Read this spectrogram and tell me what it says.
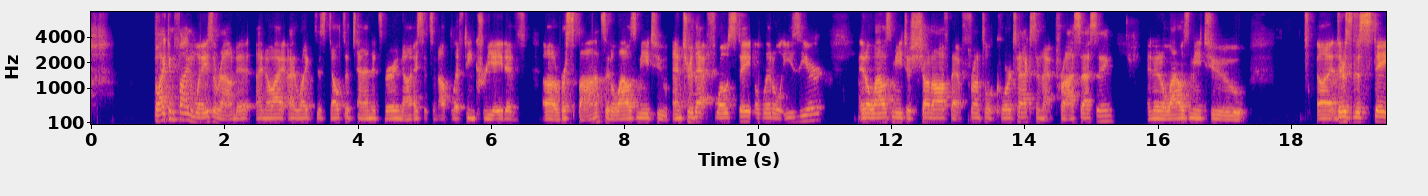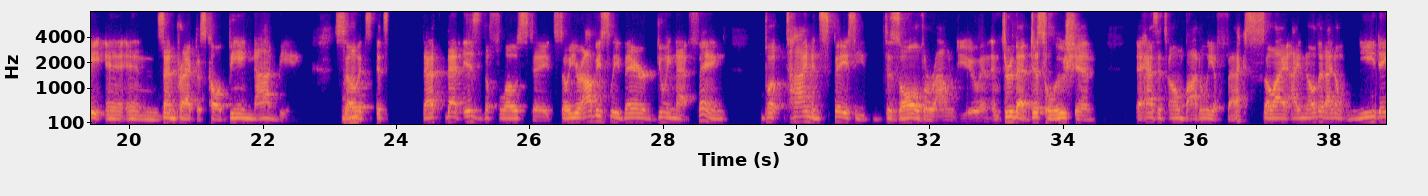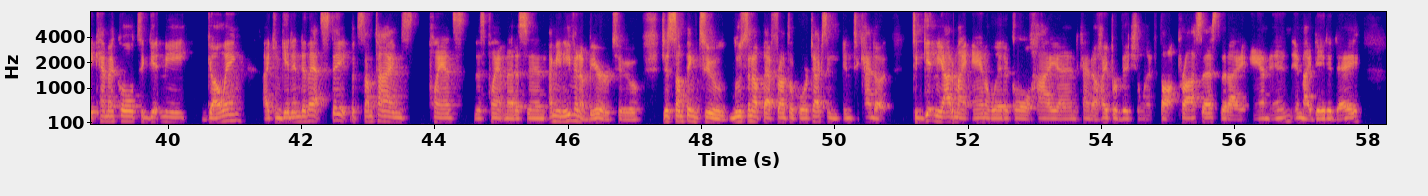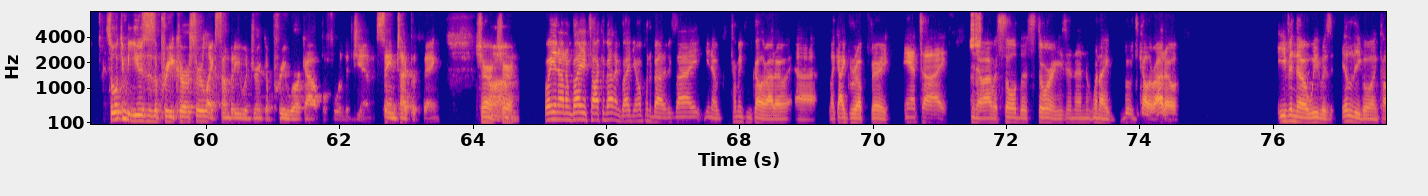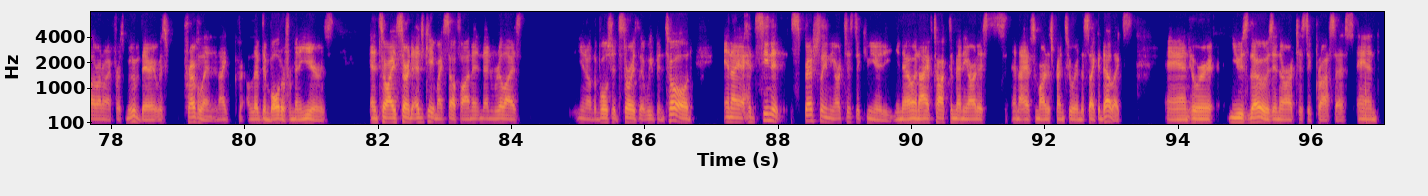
So I can find ways around it. I know I, I like this Delta 10. It's very nice. It's an uplifting, creative uh, response. It allows me to enter that flow state a little easier. It allows me to shut off that frontal cortex and that processing. And it allows me to, uh, there's this state in, in Zen practice called being non being. So Mhm. it's, it's, that that is the flow state. So you're obviously there doing that thing, but time and space dissolve around you, and, and through that dissolution, it has its own bodily effects. So I, I know that I don't need a chemical to get me going. I can get into that state, but sometimes plants, this plant medicine, I mean, even a beer or two, just something to loosen up that frontal cortex and, and to kind of to get me out of my analytical, high end, kind of hyper vigilant thought process that I am in in my day to day. So it can be used as a precursor, like somebody would drink a pre workout before the gym, same type of thing. Sure, Um, sure. Well, you know, and I'm glad you talked about it. I'm glad you're open about it because I, you know, coming from Colorado, uh, like I grew up very anti, you know, I was sold the stories. And then when I moved to Colorado, even though weed was illegal in Colorado when I first moved there, it was prevalent. And I lived in Boulder for many years. And so I started to educate myself on it and then realized, you know, the bullshit stories that we've been told. And I had seen it, especially in the artistic community, you know, and I've talked to many artists and I have some artist friends who are into psychedelics and who are use those in their artistic process. And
